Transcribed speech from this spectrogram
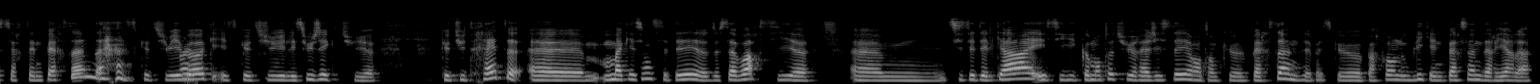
certaines personnes, ce que tu évoques et ce que tu les sujets que tu, que tu traites. Ma question, c'était, de savoir si, si c'était le cas et si comment toi tu réagissais en tant que personne? C'est parce que parfois on oublie qu'il y a une personne derrière la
